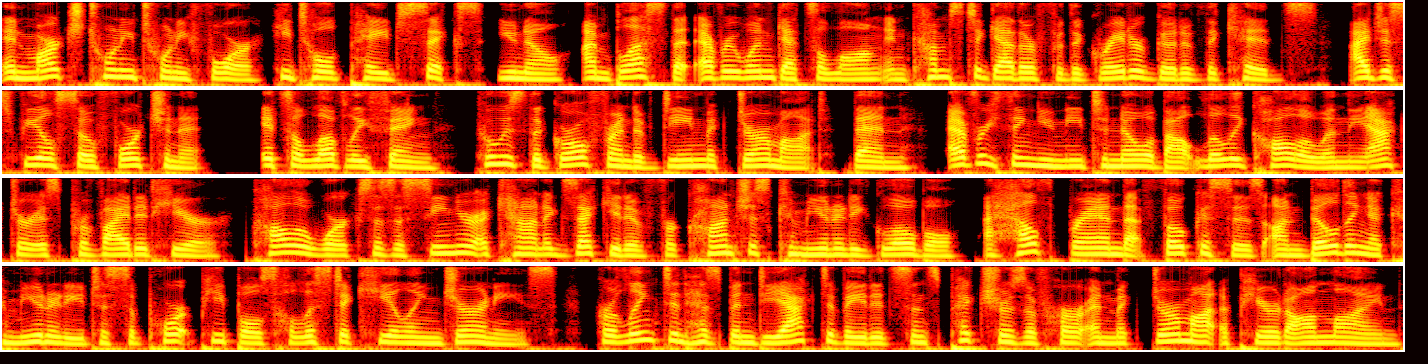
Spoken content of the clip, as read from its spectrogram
In March 2024, he told Page Six, You know, I'm blessed that everyone gets along and comes together for the greater good of the kids. I just feel so fortunate. It's a lovely thing. Who is the girlfriend of Dean McDermott? Then, everything you need to know about Lily Calo and the actor is provided here. Calo works as a senior account executive for Conscious Community Global, a health brand that focuses on building a community to support people's holistic healing journeys. Her LinkedIn has been deactivated since pictures of her and McDermott appeared online.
